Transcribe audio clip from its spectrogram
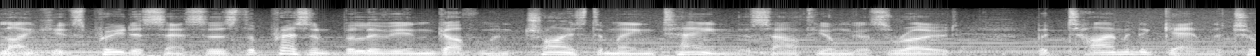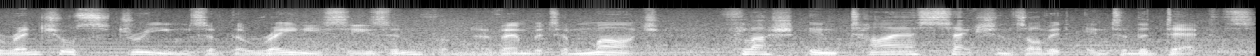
Like its predecessors, the present Bolivian government tries to maintain the South Yungas Road, but time and again the torrential streams of the rainy season from November to March flush entire sections of it into the depths.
